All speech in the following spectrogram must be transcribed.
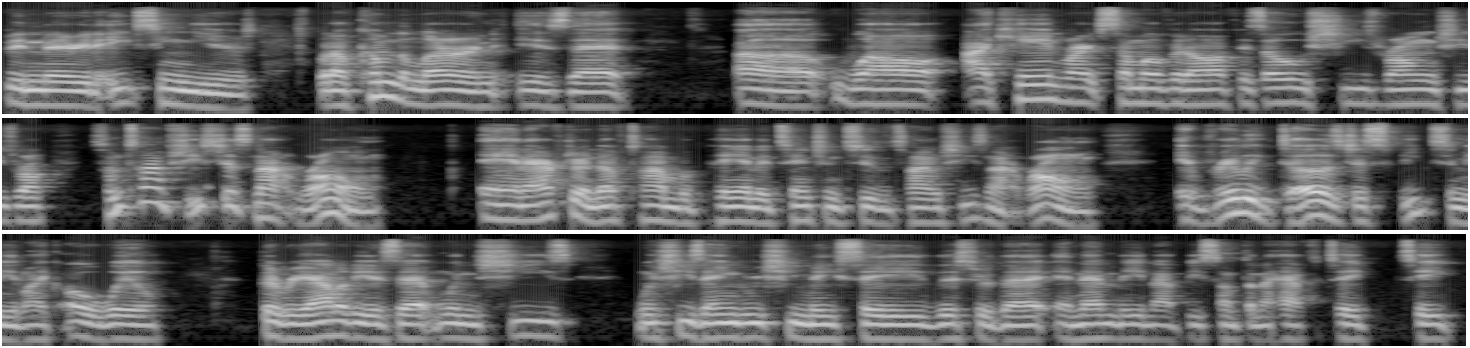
been married 18 years. What I've come to learn is that uh, while I can write some of it off as, "Oh, she's wrong, she's wrong," sometimes she's just not wrong. And after enough time of paying attention to the time she's not wrong, it really does just speak to me like, "Oh, well." The reality is that when she's when she's angry, she may say this or that, and that may not be something I have to take take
